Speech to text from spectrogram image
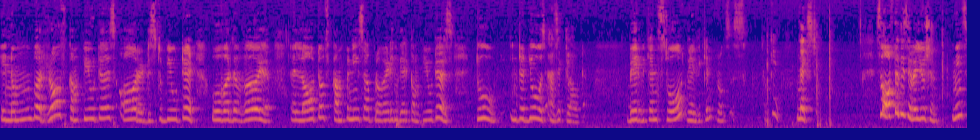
a number of computers are distributed over the world. A lot of companies are providing their computers to introduce as a cloud where we can store, where we can process. Okay. Next. So after this evolution means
